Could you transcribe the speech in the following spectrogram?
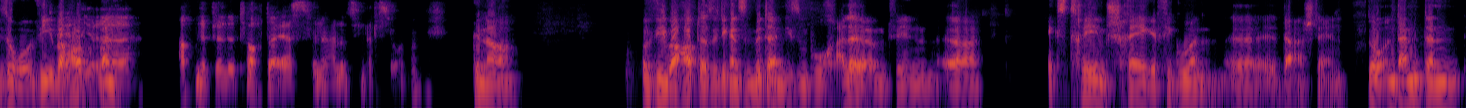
So wie überhaupt. Ihre abnippelnde Tochter erst für eine Halluzination. Ne? Genau. Und wie überhaupt, also die ganzen Mütter in diesem Buch alle irgendwie äh, extrem schräge Figuren äh, darstellen. So, und dann, dann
